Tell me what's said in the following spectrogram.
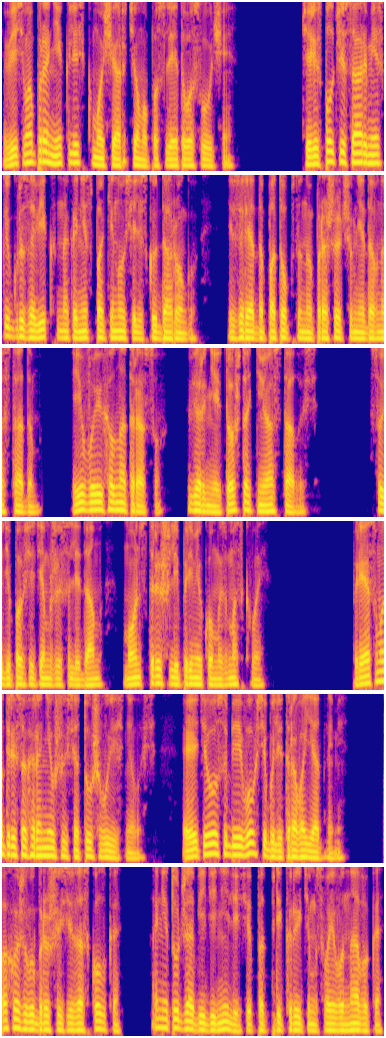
весьма прониклись к мощи Артема после этого случая. Через полчаса армейский грузовик наконец покинул сельскую дорогу, изрядно потоптанную прошедшим недавно стадом, и выехал на трассу, вернее, то, что от нее осталось. Судя по все тем же следам, монстры шли прямиком из Москвы. При осмотре сохранившихся туш выяснилось, эти особи и вовсе были травоядными. Похоже, выбравшись из осколка, они тут же объединились и под прикрытием своего навыка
